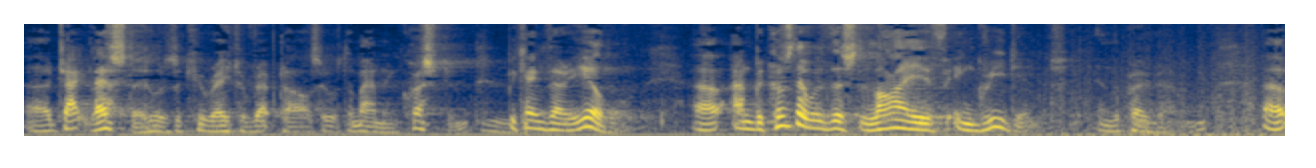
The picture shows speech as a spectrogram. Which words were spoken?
uh, Jack Lester, who was the curator of reptiles, who was the man in question, mm. became very ill. Uh, and because there was this live ingredient in the program, uh,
